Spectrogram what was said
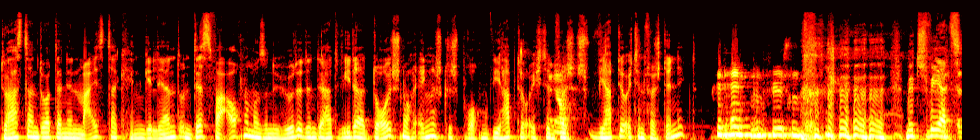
Du hast dann dort deinen Meister kennengelernt und das war auch nochmal so eine Hürde, denn der hat weder Deutsch noch Englisch gesprochen. Wie habt ihr euch denn, Genau. wie habt ihr euch denn verständigt? Mit Händen und Füßen. Mit Schwert.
